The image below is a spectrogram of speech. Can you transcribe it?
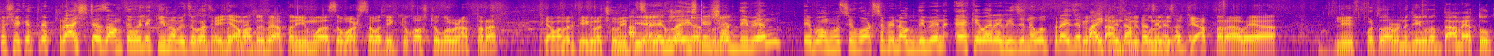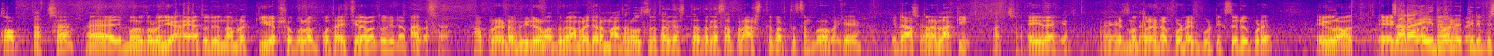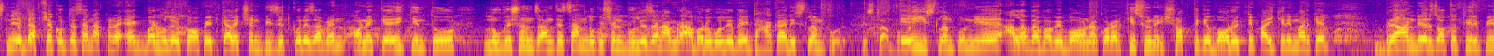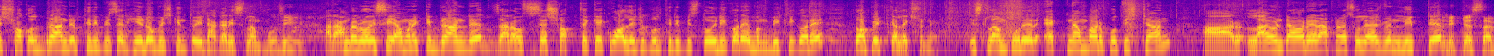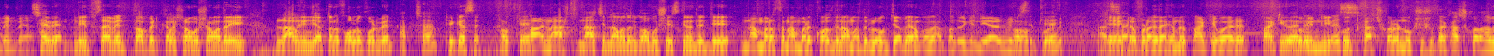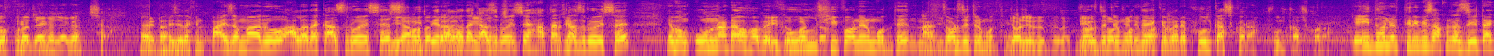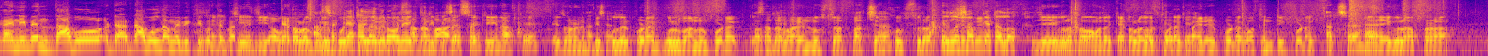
তো সেক্ষেত্রে প্রাইসটা জানতে হলে কীভাবে যোগাযোগ এই যে আমাদের ভাই আপনার ইমো আছে হোয়াটসঅ্যাপ আছে একটু কষ্ট করবেন আপনারা। যে আমাদেরকে এগুলো ছবি দিয়ে আচ্ছা এগুলো স্ক্রিনশট দিবেন এবং হচ্ছে হোয়াটসঅ্যাপে নক দিবেন একেবারে রিজনেবল প্রাইসে পাইকারি দামটা জেনে যাবেন আপনারা ভাইয়া বিলিভ করতে পারবেন না যে এগুলোর দাম এত কম। আচ্ছা। হ্যাঁ মনে করবেন যে হ্যাঁ এতদিন আমরা কি ব্যবসা করলাম কোথায় ছিলাম এতদিন আপনারা? আচ্ছা। আপনারা একটা ভিডিওর মাধ্যমে আমরা যারা মাথার হোলসেল তার কাছে তাদের কাছে আপনারা আসতে পারতেছেন বড় ভাই। এটা আপনারা লাকি আচ্ছা। এই দেখেন নতুন একটা প্রোডাক্ট বুটিক্সের উপরে। এগুলো আমাদের যারা এই ধরনের থ্রি পিস নিয়ে ব্যবসা করতে চান আপনারা একবার হলেও টপ এইট কালেকশন ভিজিট করে যাবেন। অনেকেই কিন্তু লোকেশন জানতে চান লোকেশন ভুলে যান আমরা আবারও বলে দেই ঢাকার ইসলামপুর। ইসলামপুর। এই ইসলামপুর নিয়ে আলাদাভাবে বর্ণনা করার কিছু নেই। সব থেকে বড় একটি পাইকারি মার্কেট ব্র্যান্ডের যত থ্রি পিস সকল ব্র্যান্ডের থ্রি পিসের হেড অফিস কিন্তু এই ঢাকার ইসলামপুর। আর আমরা রয়েছি এমন একটি ব্র্যান্ডের যারা হচ্ছে সব থেকে কোয়ালিটিফুল থ্রি পিস তৈরি করে এবং বিক্রি করে টপ এইট কালেকশনে ইসলামপুরের এক নাম্বার প্রতিষ্ঠান আর লায়ন টাওয়ারের আপনারা চলে আসবেন লিফটের লিফটের সেভেন ভাই Seven। Lift seven top eight collection অবশ্যই আমাদের এই লাল গেঞ্জি আপনারা ফলো করবেন। আচ্ছা। ঠিক আছে? ওকে আর না না চিনলে আমাদেরকে অবশ্যই স্ক্রিনে যে নাম্বার আছে নাম্বারে কল দিলে আমাদের লোক যাবে আপনাদেরকে নিয়ে আসবে রিসিভ করবে। এই আচ্ছা। একটা প্রোডাক্ট দেখেন পার্টি ওয়্যারের পার্টি ওয়ার খুবই নিখুঁত কাজ করা নকশি সুতা কাজ করা হবে পুরো জায়গা জায়গা আচ্ছা। এই যে দেখেন পায়জামারও আলাদা কাজ রয়েছে স্লিপের আলাদা কাজ রয়েছে হাতার কাজ রয়েছে এবং ওড়নাটাও হবে ফুল শিফনের মধ্যে না জর্জেটের মধ্যে। জর্জেটের উপরে জর্জেটের মধ্যে একেবারে ফুল কাজ করা। ফুল কাজ করা। এই ধরনের থ্রি পিস আপনারা যে টাকায় নেবেন ডাবল ডাবল দামে বিক্রি করতে পারবেন। জি ক্যাটালগ গুলি আচ্ছা, বই এর অনেক piece বাহারের আছে। এই ধরনের বিপুলের প্রোডাক্ট গুলবানু প্রোডাক্ট সাদা নুসরাত পাচ্ছেন আচ্ছা। খুব সুরাত এগুলো সব ক্যাটালগ জি এগুলো সব আমাদের ক্যাটালগের প্রোডাক্ট বাইরের প্রোডাক্ট অথেন্টিক প্রোডাক্ট আচ্ছা। হ্যাঁ এগুলো আপনারা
